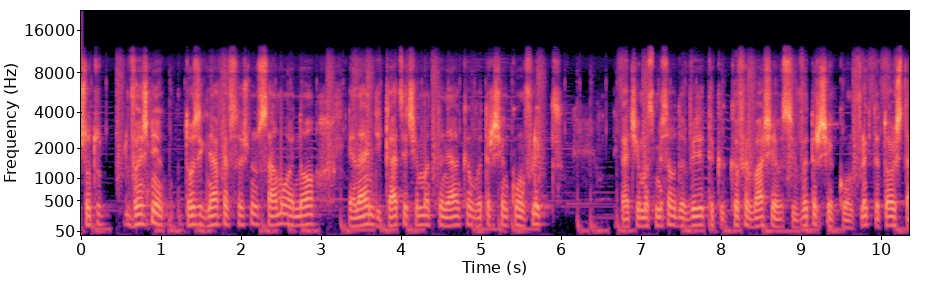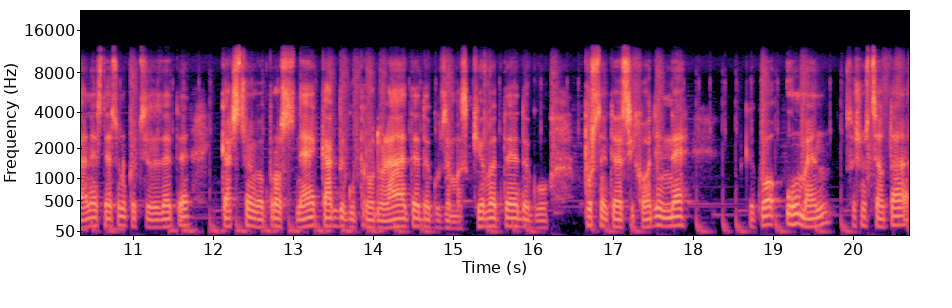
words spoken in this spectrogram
защото външния, този гняв е всъщност само едно, една индикация, че имате някакъв вътрешен конфликт. Така че има смисъл да видите какъв е вашия си вътрешен конфликт, а той ще стане естествено, като си зададете качествен въпрос. Не е как да го преодоляете, да го замаскирате, да го пуснете да си ходи. Не. Какво умен, всъщност целта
